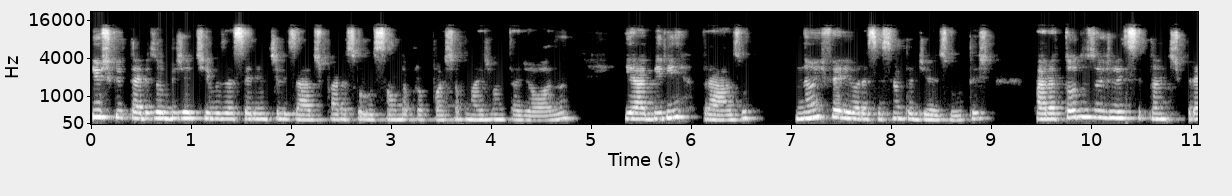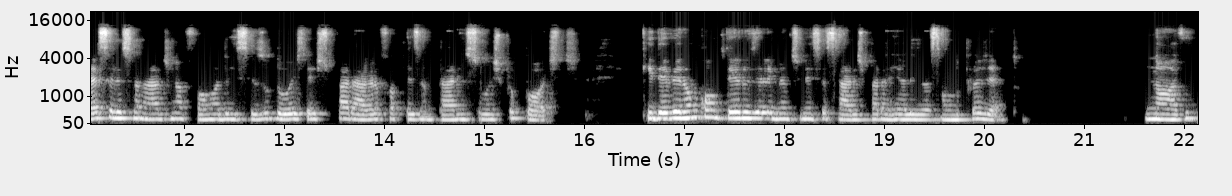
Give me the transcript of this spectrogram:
e os critérios objetivos a serem utilizados para a solução da proposta mais vantajosa e abrir prazo não inferior a 60 dias úteis para todos os licitantes pré-selecionados na forma do inciso 2 deste parágrafo apresentarem suas propostas, que deverão conter os elementos necessários para a realização do projeto. 9.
